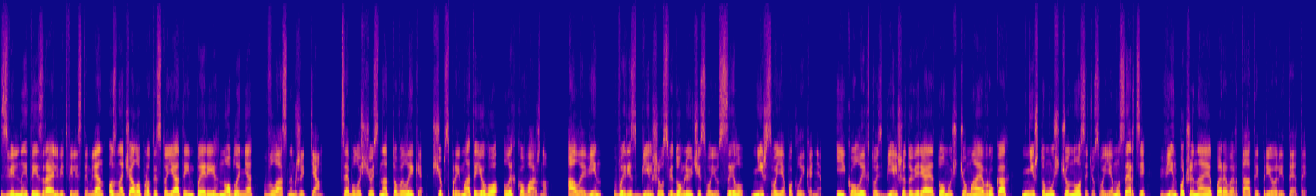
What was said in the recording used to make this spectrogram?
Звільнити Ізраїль від філістимлян означало протистояти імперії гноблення власним життям. Це було щось надто велике, щоб сприймати його легковажно. Але він виріс більше усвідомлюючи свою силу, ніж своє покликання. І коли хтось більше довіряє тому, що має в руках, ніж тому, що носить у своєму серці, він починає перевертати пріоритети.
